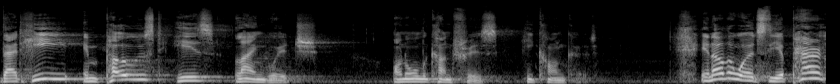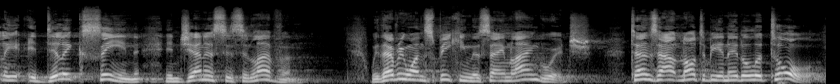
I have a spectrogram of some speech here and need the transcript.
that he imposed his language on all the countries he conquered. In other words, the apparently idyllic scene in Genesis 11, with everyone speaking the same language, turns out not to be an idyll at all.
